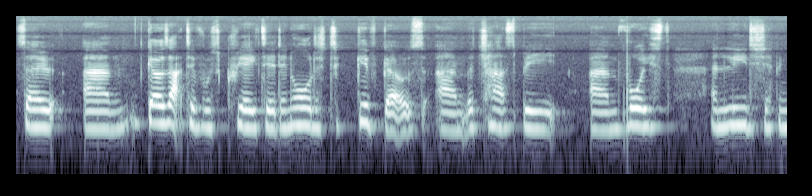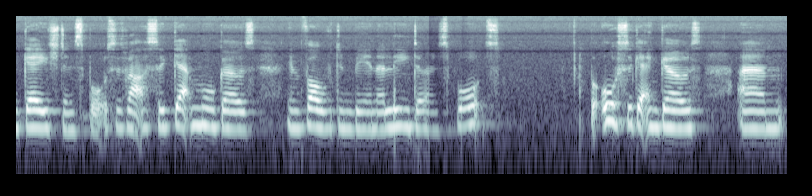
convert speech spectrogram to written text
So, um, Girls Active was created in order to give girls um, the chance to be um, voiced and leadership engaged in sports as well. So, get more girls involved in being a leader in sports, but also getting girls um,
